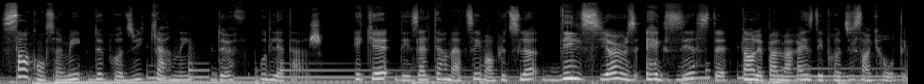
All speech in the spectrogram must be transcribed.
sans consommer de produits carnés, d'œufs ou de laitage et que des alternatives, en plus de cela, délicieuses existent dans le palmarès des produits sans cruauté.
